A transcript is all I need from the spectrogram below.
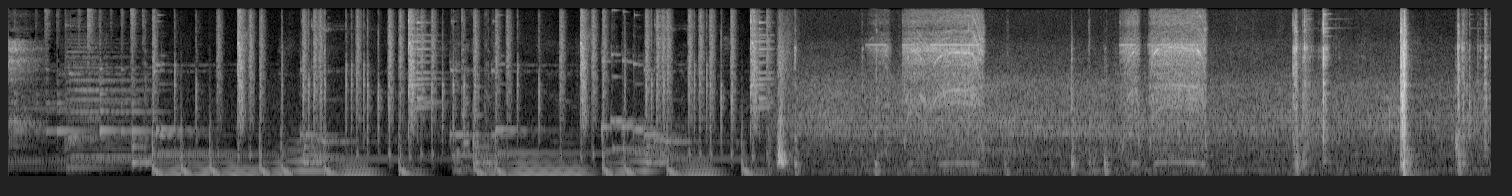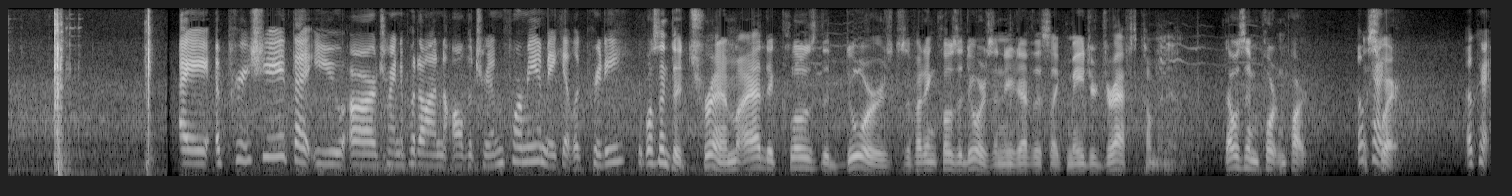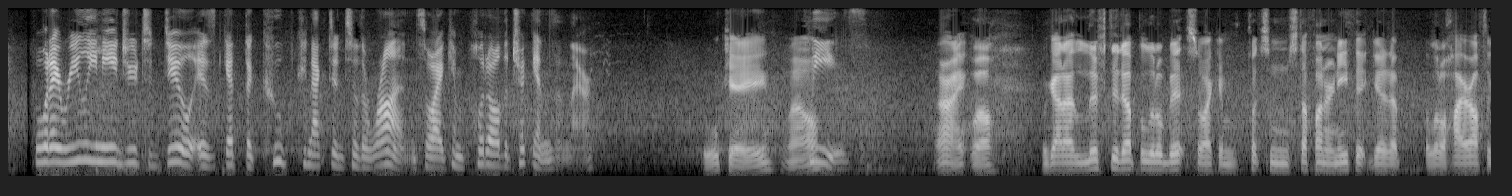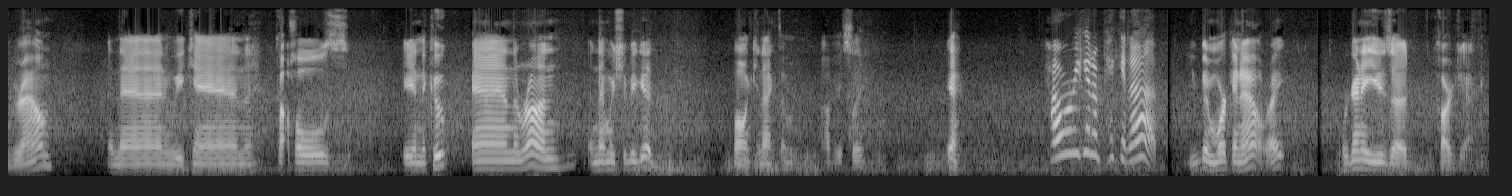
I appreciate that you are trying to put on all the trim for me and make it look pretty. It wasn't the trim. I had to close the doors because if I didn't close the doors, then you'd have this like major draft coming in. That was an important part. Okay. I swear. Okay. But what I really need you to do is get the coop connected to the run so I can put all the chickens in there. Okay. Well. Please. All right. Well, we gotta lift it up a little bit so I can put some stuff underneath it, get it up a little higher off the ground and then we can cut holes in the coop and the run and then we should be good. Well and connect them obviously. Yeah. How are we gonna pick it up? You've been working out right? We're gonna use a car jack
